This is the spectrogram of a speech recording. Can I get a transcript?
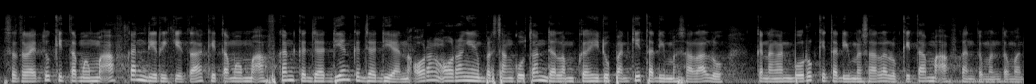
Setelah itu kita memaafkan diri kita, kita memaafkan kejadian-kejadian orang-orang yang bersangkutan dalam kehidupan kita di masa lalu, kenangan buruk kita di masa lalu, kita maafkan teman-teman.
